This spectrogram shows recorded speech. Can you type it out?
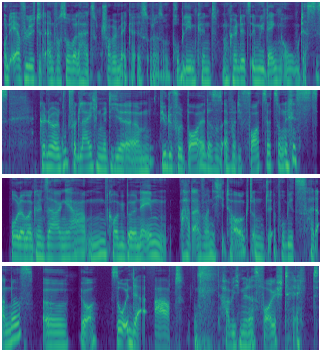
Und er flüchtet einfach so, weil er halt so ein Troublemaker ist oder so ein Problemkind. Man könnte jetzt irgendwie denken, oh, das ist, könnte man gut vergleichen mit hier ähm, Beautiful Boy, dass es einfach die Fortsetzung ist. Oder man könnte sagen, ja, mh, hm, Call Me By Your Name hat einfach nicht getaugt und er probiert es halt anders. Äh, ja, so in der Art habe ich mir das vorgestellt.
